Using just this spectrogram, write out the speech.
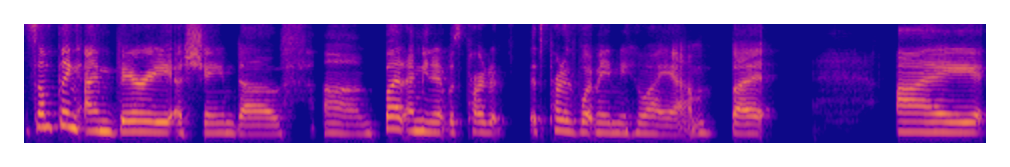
something I'm very ashamed of. Um, but I mean, it was part of it's part of what made me who I am. But I,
